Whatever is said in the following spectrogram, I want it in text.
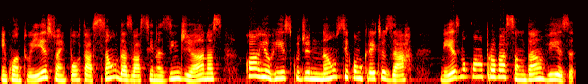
Enquanto isso, a importação das vacinas indianas corre o risco de não se concretizar, mesmo com a aprovação da Anvisa.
